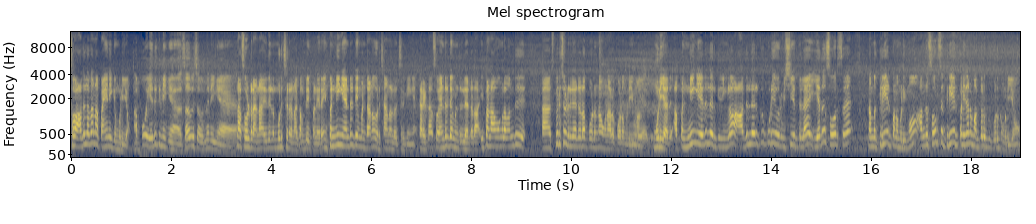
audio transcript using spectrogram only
சோ அதுல தான் நான் பயணிக்க முடியும். அப்போ எதுக்கு நீங்க சர்வீஸை வந்து நீங்க நான் சொல்றேன். நான் இதுல முடிச்சிடறேன். நான் கம்ப்ளீட் பண்ணிடுறேன். இப்போ நீங்க என்டர்டைன்மெண்ட்டான ஒரு சேனல் வச்சிருக்கீங்க. கரெக்டா ஸோ என்டர்டைன்மெண்ட் ரிலேட்டடா இப்போ நான் உங்களை வந்து ஸ்பிரிச்சுவல் ரிலேட்டடா போடணும்னா உங்களால போட முடியுமா? முடியாது. அப்ப நீங்க எதுல இருக்கிறீங்களோ அதுல இருக்கக்கூடிய ஒரு விஷயத்துல எதை சோர்ஸை நம்ம கிரியேட் பண்ண முடியுமோ அந்த சோர்ஸை கிரியேட் பண்ணி தான் மக்களுக்கு கொடுக்க முடியும்.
